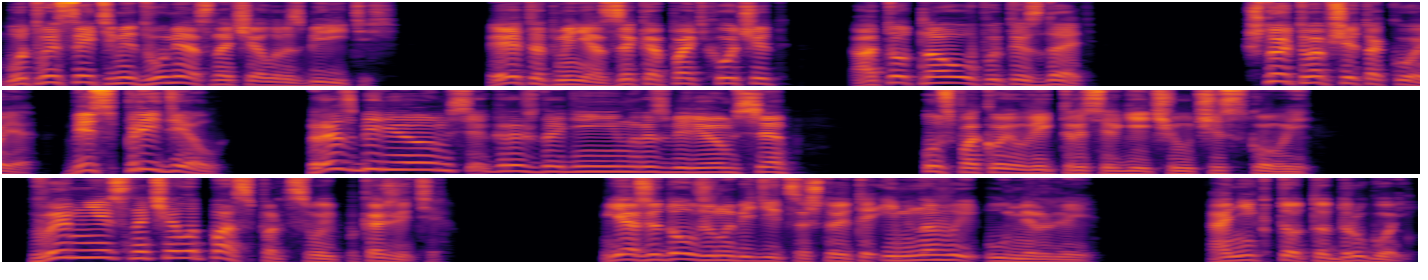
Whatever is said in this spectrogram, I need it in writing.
Вот вы с этими двумя сначала разберитесь. Этот меня закопать хочет, а тот на опыты сдать. Что это вообще такое? Беспредел!» «Разберемся, гражданин, разберемся», — успокоил Виктор Сергеевич участковый. «Вы мне сначала паспорт свой покажите. Я же должен убедиться, что это именно вы умерли, а не кто-то другой».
